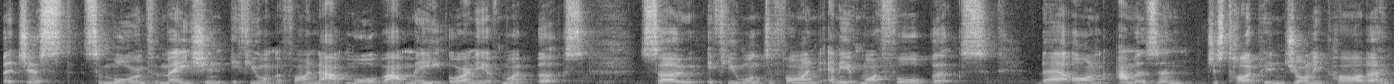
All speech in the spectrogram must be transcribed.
but just some more information if you want to find out more about me or any of my books. So if you want to find any of my four books, they're on Amazon, just type in Jonny Pardoe.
